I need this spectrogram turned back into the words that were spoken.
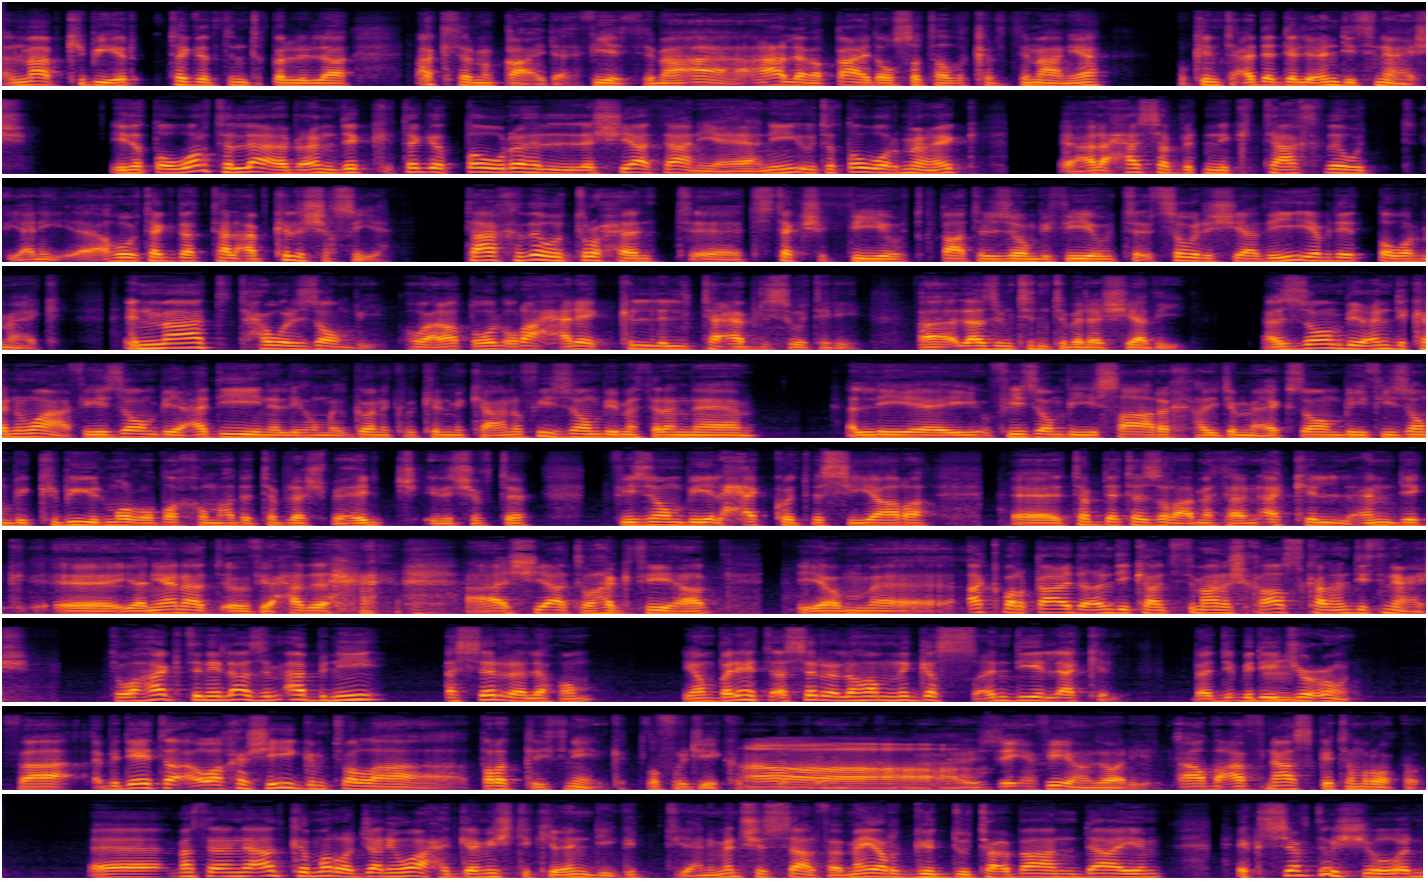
الماب كبير تقدر تنتقل إلى أكثر من قاعدة. في أعلى قاعدة وصلتها أذكر ثمانية وكنت عدد اللي عندي 12 إذا طورت اللاعب عندك تقدر تطوره الاشياء ثانية يعني وتطور معك على حسب إنك تاخذه. يعني هو تقدر تلعب كل الشخصية. تاخذه وتروح انت تستكشف فيه وتقاتل زومبي فيه وتسوي الأشياء ذي يبدأ يتطور معك. إن مات تحول زومبي هو على طول وراح عليك كل التعب اللي سويته لي فلازم تنتبه للأشياء ذي. الزومبي عندك أنواع في زومبي عاديين اللي هم يلقونك بكل مكان وفي زومبي مثلا آه، اللي في زومبي صارخ هذا يجمعك زومبي في زومبي كبير مرة ضخم هذا تبلش بهج إذا شفته. في زومبي الحق وانت بالسيارة آه، تبدأ تزرع مثلا أكل عندك آه، يعني أنا في حدا أشياء توهقت فيها. يوم آه، أكبر قاعدة عندي كانت ثمان أشخاص كان عندي 12 توهقت اني لازم أبني أسرة لهم. يوم بنيت أسرة لهم نقص عندي الأكل. بدي. يجوعون. فبديت واخر شيء قمت والله طردت لي اثنين قلت طفوا وجيكم آه. زين فيهم ذولي. أضعف ناس قلت لهم روحوا. آه مثلا أذكر مرة جاني واحد قام يشتكي عندي قلت يعني ما أدري السالفة ما يرقد وتعبان دايم. اكتشفت وش هو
